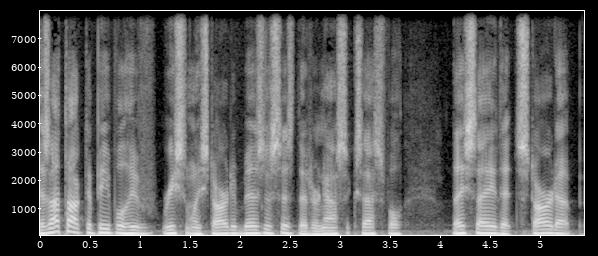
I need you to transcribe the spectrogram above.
As I talk to people who've recently started businesses that are now successful, they say that startup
